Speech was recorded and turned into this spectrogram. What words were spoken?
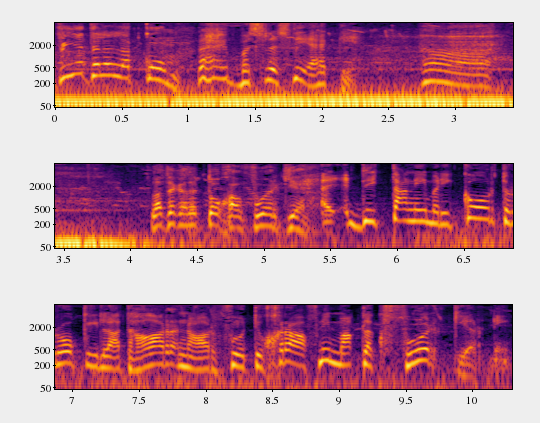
Wie het hulle laat kom? Ek beslis nie ek nie. Laat ek hulle tog gaan voorkeer. Eh, Die tannie met die kort rokkie laat haar en haar fotograaf nie maklik voorkeer nie.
